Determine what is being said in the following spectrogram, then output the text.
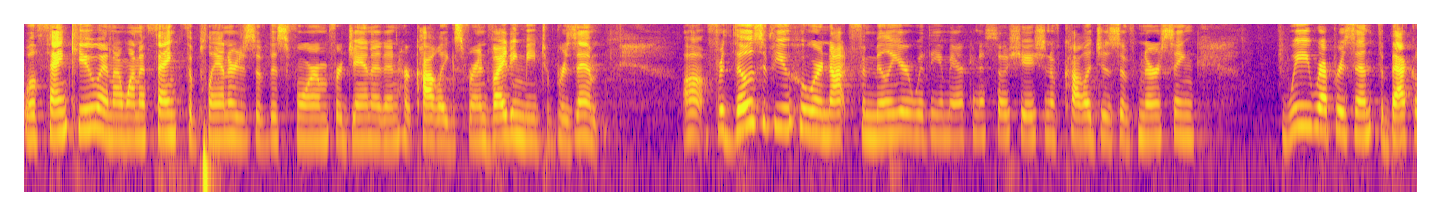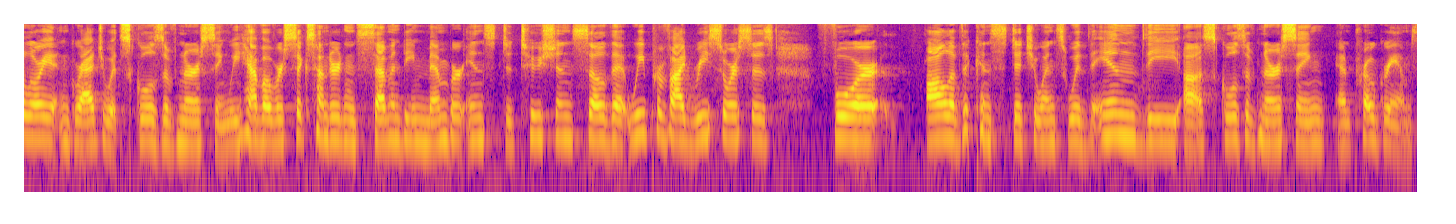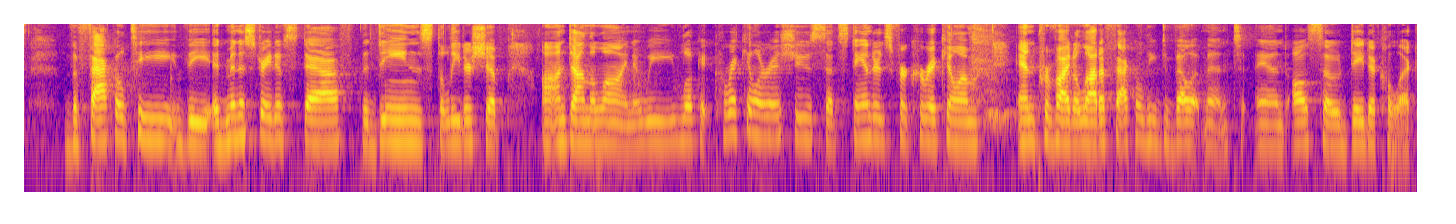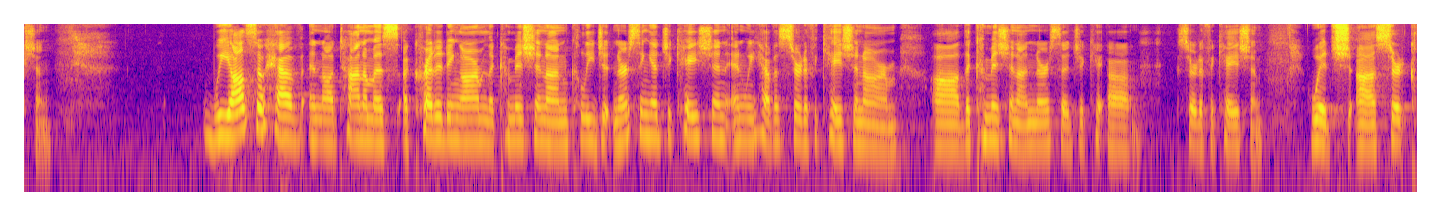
Well, thank you, and I want to thank the planners of this forum for Janet and her colleagues for inviting me to present. Uh, for those of you who are not familiar with the American Association of Colleges of Nursing, we represent the baccalaureate and graduate schools of nursing. We have over 670 member institutions so that we provide resources for all of the constituents within the uh, schools of nursing and programs the faculty, the administrative staff, the deans, the leadership uh, on down the line. And we look at curricular issues, set standards for curriculum, and provide a lot of faculty development and also data collection. We also have an autonomous accrediting arm, the Commission on Collegiate Nursing Education, and we have a certification arm, uh, the Commission on Nurse Educa uh, Certification, which uh, cert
